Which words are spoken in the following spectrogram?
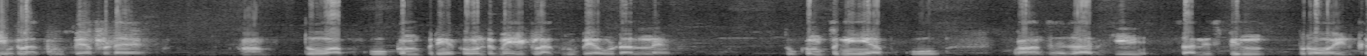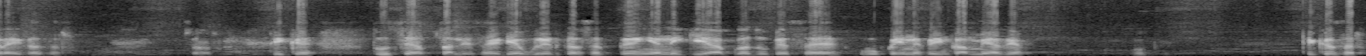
एक लाख रुपया पड़ा है हाँ। तो आपको कंपनी अकाउंट में एक लाख रुपया वो डालना है। तो कंपनी आपको पाँच हज़ार की चालीस पिन प्रोवाइड कराएगा सर सर ठीक है? तो उससे आप चालीस आईडी अपग्रेड कर सकते हैं यानी कि आपका जो पैसा है वो कहीं ना कहीं काम में आ गया। ओके। ठीक है सर?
